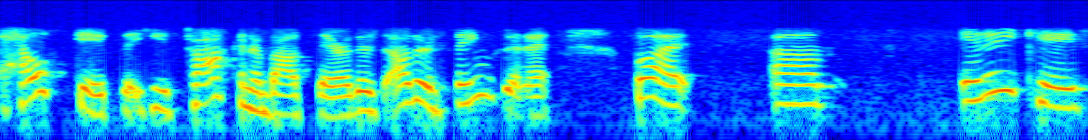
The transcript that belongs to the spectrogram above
hellscape that he's talking about there. There's other things in it, but um, in any case,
